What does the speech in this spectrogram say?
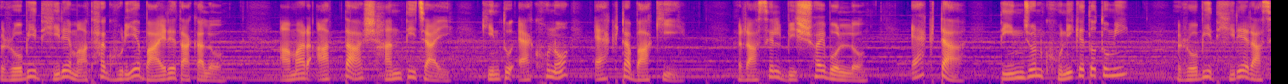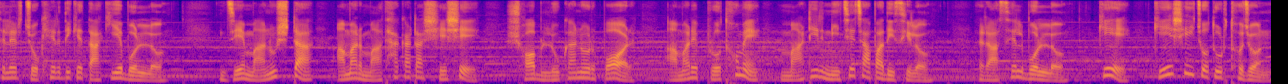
রবি ধীরে মাথা ঘুরিয়ে বাইরে তাকালো। আমার আত্মা শান্তি চাই, কিন্তু এখনও একটা বাকি। রাসেল বিস্ময় বলল, একটা? তিনজন খুনিকে তো তুমি? রবি ধীরে রাসেলের চোখের দিকে তাকিয়ে বলল, যে মানুষটা আমার মাথা কাটা শেষে সব লুকানোর পর আমারে প্রথমে মাটির নিচে চাপা দিছিল। রাসেল বলল, কে? কে সেই চতুর্থজন?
